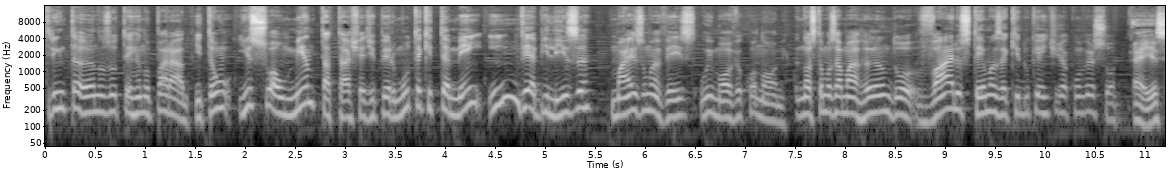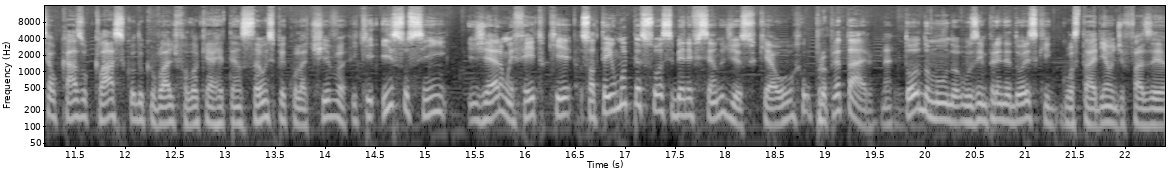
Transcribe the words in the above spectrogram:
30 anos o terreno parado. Então, isso aumenta a taxa de permuta, que também inviabiliza, mais uma vez, o imóvel econômico. Nós estamos amarrando vários temas aqui do que a gente já conversou. É, esse é o caso clássico do que o Vlad falou, que é a retenção especulativa, e que isso sim gera um efeito que só tem uma pessoa se beneficiando disso, que é o, o proprietário, né? Todo mundo, os empreendedores que gostariam de fazer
